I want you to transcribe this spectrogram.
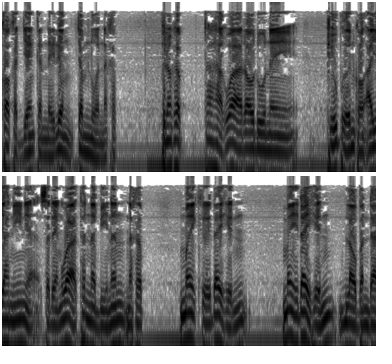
ข้อขัดแย้งกันในเรื่องจำนวนนะครับ พี่น้องครับ ถ้าหากว่าเราดูในผิวเผินของอายะนี้เนี่ย แสดงว่าท่านนาบีนั้นนะครับ ไม่เคยได้เห็น ไม่ได้เห็นเหล่าบรรดา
